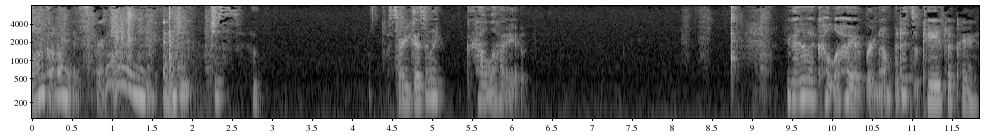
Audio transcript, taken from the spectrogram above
Oh my god i'm whispering and it just sorry you guys are like hella high up. You guys are like hella high up right now but it's okay it's okay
